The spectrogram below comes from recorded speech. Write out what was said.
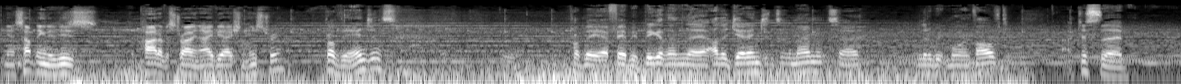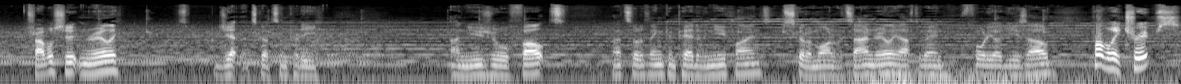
you know, something that is a part of Australian aviation history. Probably the engines. Probably a fair bit bigger than the other jet engines at the moment, so a little bit more involved. Uh, just the troubleshooting, really. It's a jet that's got some pretty unusual faults, that sort of thing, compared to the new planes. Just got a mind of its own, really, after being 40 odd years old. Probably trips.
